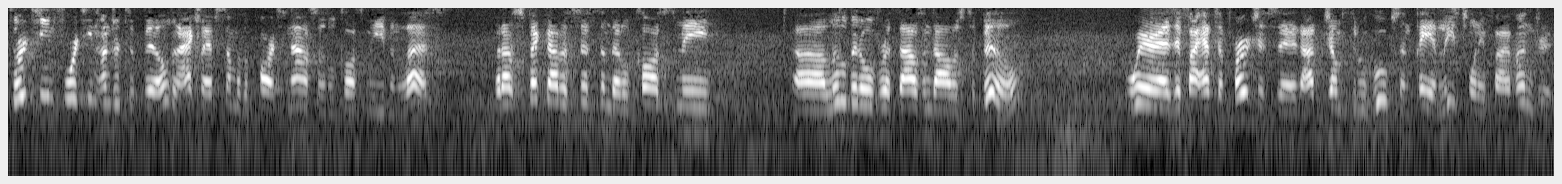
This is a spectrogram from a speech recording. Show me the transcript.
13 1400 to build and I actually have some of the parts now so it'll cost me even less but I've spec'd out a system that'll cost me uh, a little bit over a thousand dollars to build whereas if I had to purchase it I'd jump through hoops and pay at least 2500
